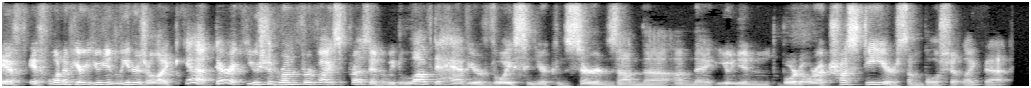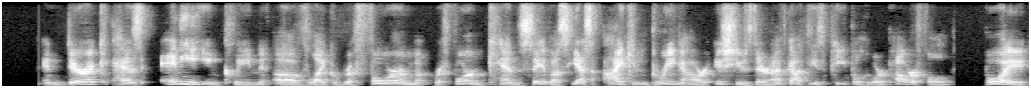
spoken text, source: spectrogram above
If if one of your union leaders are like, yeah, Derek, you should run for vice president. We'd love to have your voice and your concerns on the on the union board or a trustee or some bullshit like that and Derek has any inkling of like reform, reform can save us. Yes, I can bring our issues there, and I've got these people who are powerful. Boy,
